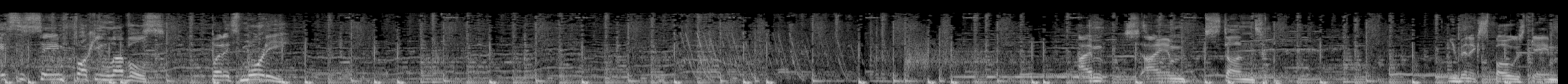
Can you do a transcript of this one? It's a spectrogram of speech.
It's the same fucking levels, but it's Morty. I'm I am stunned. You've been exposed, game.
